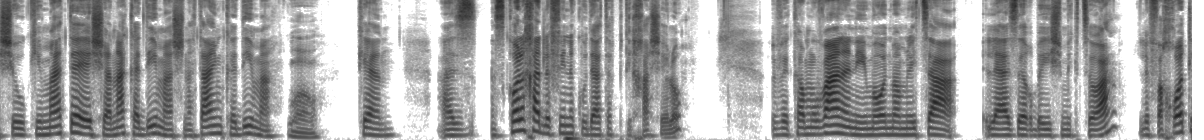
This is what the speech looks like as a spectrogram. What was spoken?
שהוא כמעט uh, שנה קדימה, שנתיים קדימה. וואו. כן. אז, אז כל אחד לפי נקודת הפתיחה שלו. וכמובן, אני מאוד ממליצה להיעזר באיש מקצוע, לפחות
